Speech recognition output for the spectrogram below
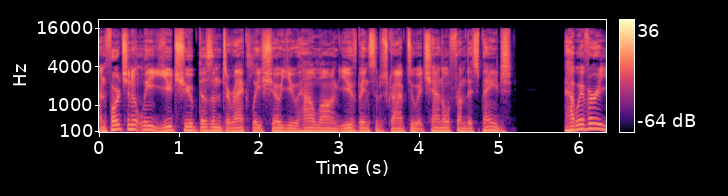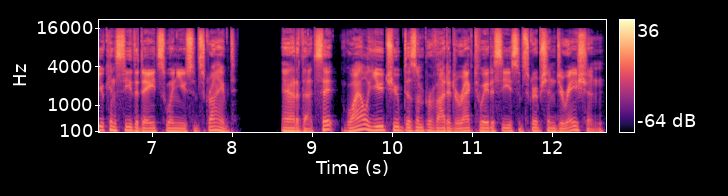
Unfortunately, YouTube doesn't directly show you how long you've been subscribed to a channel from this page. However, you can see the dates when you subscribed. And that's it, while YouTube doesn't provide a direct way to see subscription duration.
